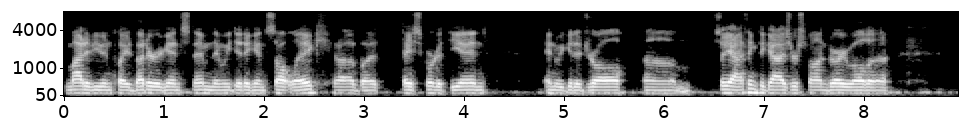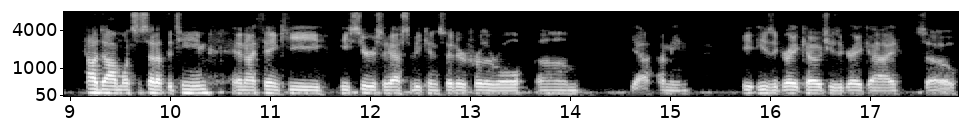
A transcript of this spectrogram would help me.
might have even played better against them than we did against Salt Lake, uh, but they scored at the end, and we get a draw. Um, so yeah, I think the guys respond very well to how Dom wants to set up the team, and I think he he seriously has to be considered for the role. Um, yeah, I mean, he, he's a great coach. He's a great guy. So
